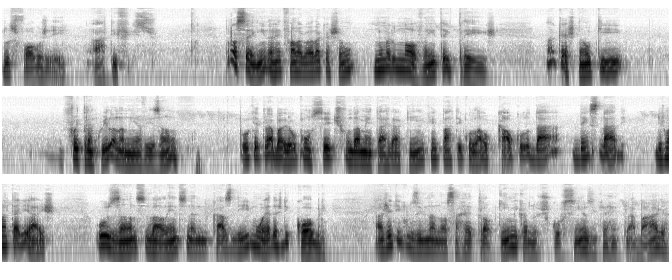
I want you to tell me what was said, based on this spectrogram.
nos fogos de artifício. Prosseguindo, a gente fala agora da questão número 93. Uma questão que foi tranquila na minha visão, porque trabalhou conceitos fundamentais da química, em particular o cálculo da densidade dos materiais, usando-se valentes, né, no caso de moedas de cobre A gente, inclusive, na nossa retroquímica, nos cursinhos em que a gente trabalha,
